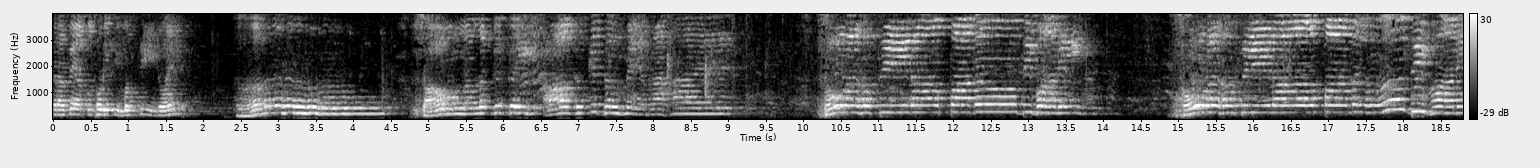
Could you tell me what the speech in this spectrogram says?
कराते हैं आपको थोड़ी सी मस्ती जो है। सावन लग गई, आग के दल में रहा है। सोना हसीना पागल दीवानी। सोना हसीना पागल दीवानी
